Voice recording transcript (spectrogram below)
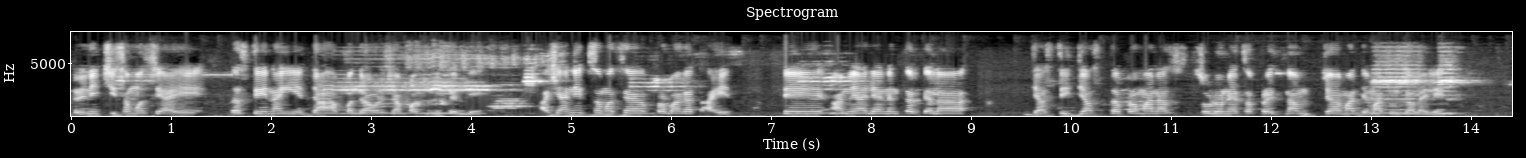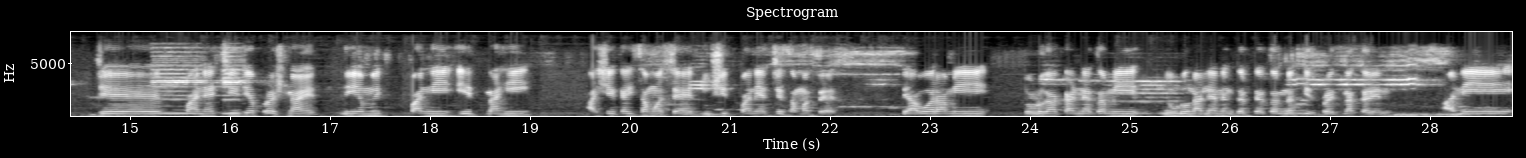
ड्रेनेजची समस्या आहे. रस्ते नाही आहेत दहा पंधरा वर्षापासून इकडले. अशा अनेक समस्या प्रभागात आहेत. ते आम्ही आल्यानंतर त्याला जास्तीत जास्त प्रमाणात सोडवण्याचा प्रयत्न आमच्या माध्यमातून चालवले जे पाण्याची जे प्रश्न आहेत नियमित पाणी येत नाही असे काही समस्या आहेत दूषित पाण्याचे समस्या आहेत. त्यावर आम्ही तोडगा काढण्याचा मी निवडून आल्यानंतर त्याचा नक्कीच प्रयत्न करेन. आणि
